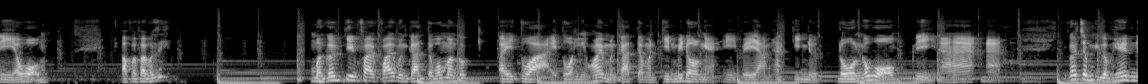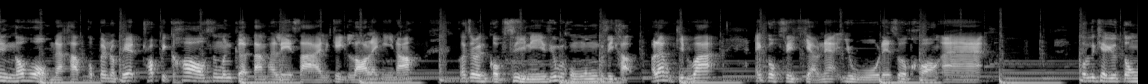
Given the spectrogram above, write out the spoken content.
นี่ครับผม เอาไฟไฟมาสิเหมือนก็กินไฟไฟเหมือนกันแต่ว่ามันก็ไอตัวไอตัวหิ่งห้อยเหมือนกันแต่มันกินไม่โดนไงนี่พยายามฮะกินอยู่โดนครับผมนี่นะฮะอะก็จะมีประเภทหนึ่งครับผมนะครับก็เป็นประเภท tropical ซึ่งมันเกิดตามทะเลทรายหรือกิ่งล้ออะไรอย่างนี้เนาะ ก็จะเป็นกบสีนี้ซึ่งเป็นของวงสีขาวตอนแรกผมคิดว่าไอ้กบสีเขียวเนี่ยอยู่ในส่วนของอ่ากบสีเขียวอยู่ตรง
